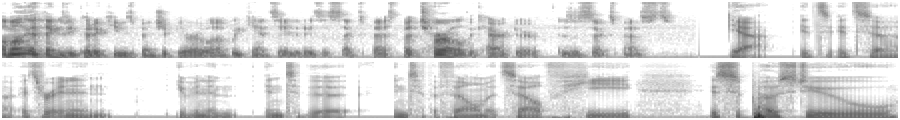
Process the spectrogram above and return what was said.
among the things we could accuse Ben Shapiro of, we can't say that he's a sex pest. But Terl, the character, is a sex pest. Yeah, it's it's uh it's written in even in into the into the film itself. He is supposed to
